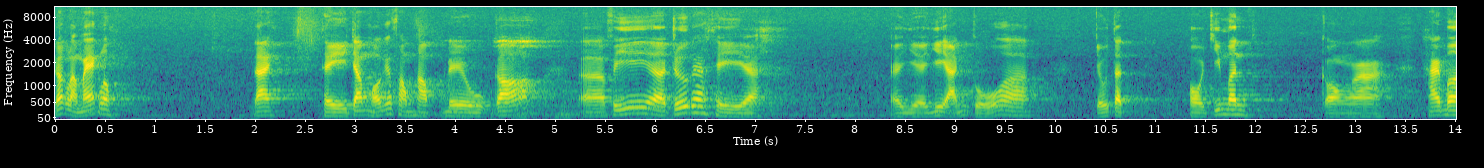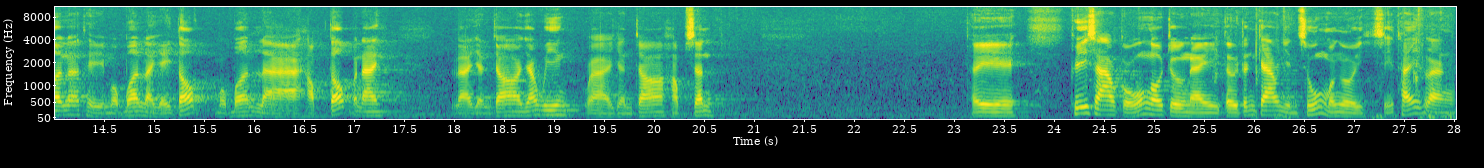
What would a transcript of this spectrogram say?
rất là mát luôn. Đây thì trong mỗi cái phòng học đều có à, phía trước á, thì à, về di ảnh của à, chủ tịch Hồ Chí Minh. Còn à, hai bên thì một bên là dạy tốt, một bên là học tốt bên đây, là dành cho giáo viên và dành cho học sinh. Thì phía sau của ngôi trường này, từ trên cao nhìn xuống, mọi người sẽ thấy rằng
